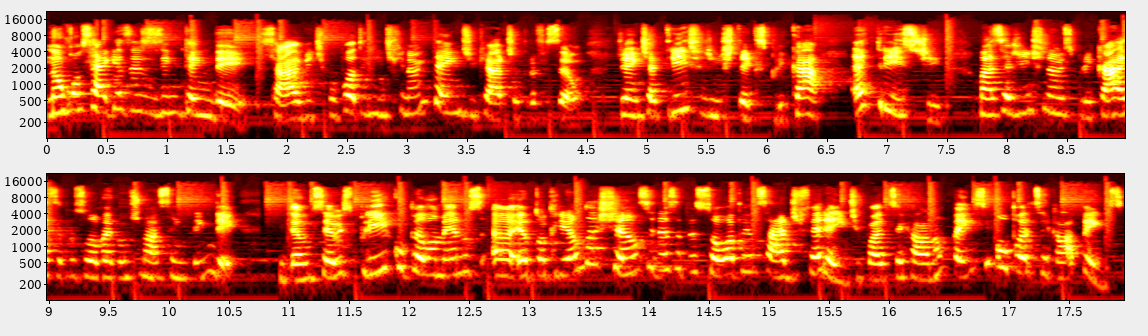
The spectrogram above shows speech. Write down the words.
não consegue às vezes entender, sabe? Tipo, pô, tem gente que não entende que arte é profissão. Gente, é triste a gente ter que explicar? É triste. Mas se a gente não explicar, essa pessoa vai continuar sem entender. Então, se eu explico, pelo menos uh, eu tô criando a chance dessa pessoa pensar diferente. Pode ser que ela não pense, ou pode ser que ela pense.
